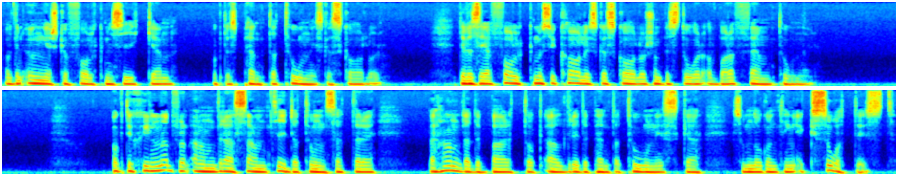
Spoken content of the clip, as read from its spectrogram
av den ungerska folkmusiken och dess pentatoniska skalor. Det vill säga folkmusikaliska skalor som består av bara fem toner. Och till skillnad från andra samtida tonsättare behandlade Bartok aldrig det pentatoniska som någonting exotiskt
